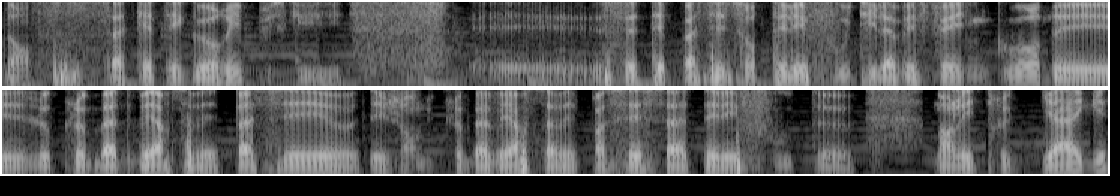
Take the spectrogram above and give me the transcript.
dans sa catégorie, puisqu'il s'était passé sur Téléfoot, il avait fait une gourde et le club adverse avait passé, euh, des gens du club adverse avaient passé ça à Téléfoot euh, dans les trucs gag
